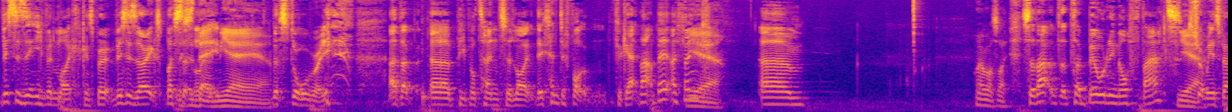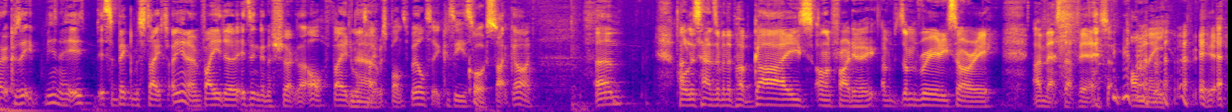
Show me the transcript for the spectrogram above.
this isn't even like a conspiracy. This is very explicitly them, yeah, yeah, the story uh, that uh, people tend to like. They tend to fo- forget that bit. I think. Yeah. Um, where was I? So that the building off that Yeah. struck me as very because it, you know it, it's a big mistake. You know, Vader isn't going to shirk that off. Vader will take responsibility because he's that guy. Um, Hold his hands up in the pub, guys. On Friday, night. I'm, I'm really sorry. I messed up here. on me. yeah.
